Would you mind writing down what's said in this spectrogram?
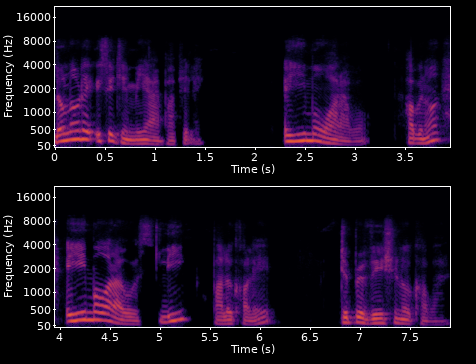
လုံလောက်တဲ့အိပ်စက်ချိန်မရရင်ဘာဖြစ်လဲအေးမောရတာပေါ့ဟုတ်ပြီနော်အေးမောရတာကို sleep ဘာလို့ခေါ်လဲ deprivation လို့ခေါ်ပါတယ်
